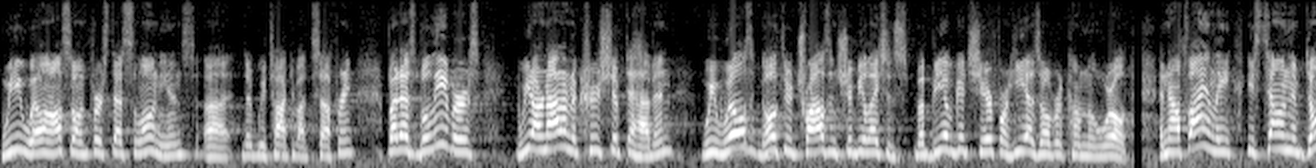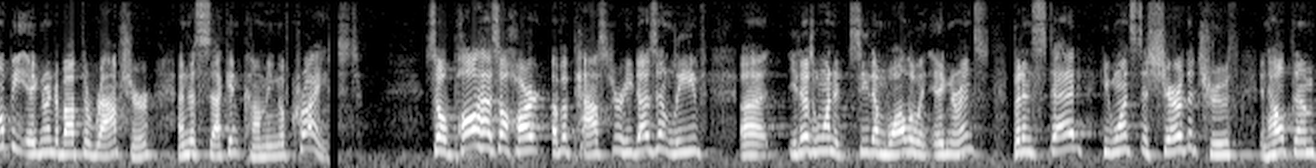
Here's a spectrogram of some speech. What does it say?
we will, and also in 1 Thessalonians, uh, that we talked about suffering, but as believers, we are not on a cruise ship to heaven. We will go through trials and tribulations, but be of good cheer, for he has overcome the world. And now, finally, he's telling them, don't be ignorant about the rapture and the second coming of Christ. So, Paul has a heart of a pastor. He doesn't leave, uh, he doesn't want to see them wallow in ignorance, but instead, he wants to share the truth and help them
